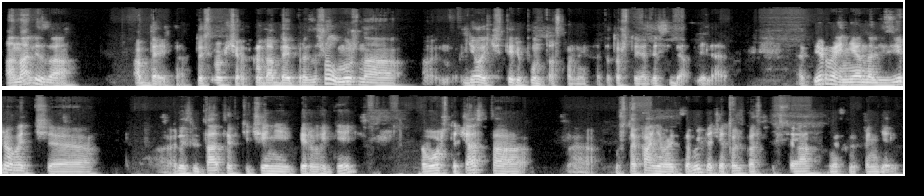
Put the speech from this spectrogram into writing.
анализа апдейта, то есть вообще, когда апдейт произошел, нужно э, делать четыре пункта основных. Это то, что я для себя определяю. Первое, не анализировать э, результаты в течение первых дней, потому что часто Э, устаканивается выдача только спустя несколько недель.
